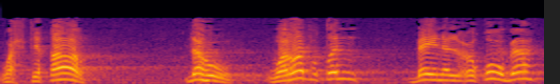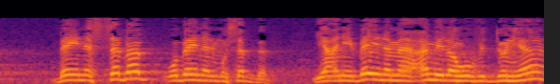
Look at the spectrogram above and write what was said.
واحتقار له وربط بين العقوبة بين السبب وبين المسبب. يعني بين ما عمله في الدنيا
